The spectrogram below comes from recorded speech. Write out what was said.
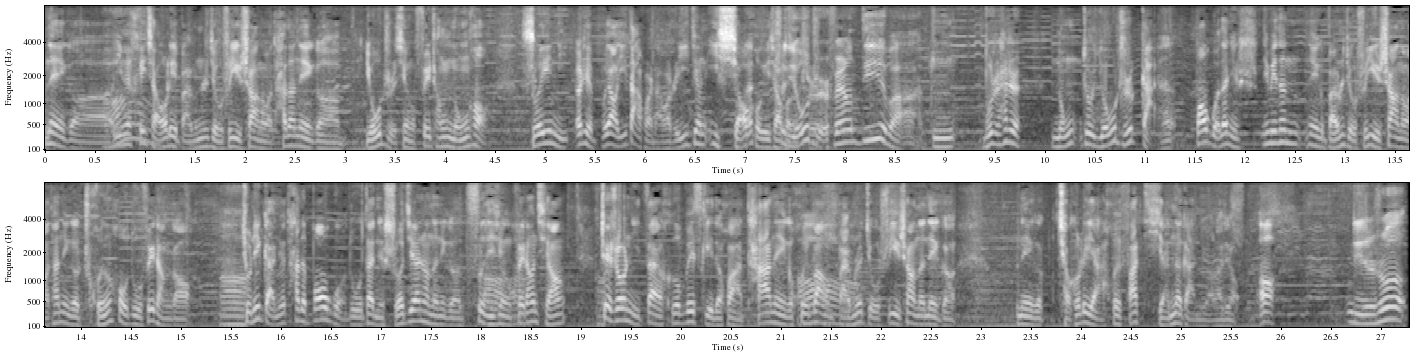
那个，因为黑巧克力百分之九十以上的话，它的那个油脂性非常浓厚，所以你而且不要一大块大块吃，一定一小口一小口吃。油脂非常低吧？嗯，不是，它是浓，就是油脂感包裹在你，因为它那个百分之九十以上的话，它那个醇厚度非常高，啊，就你感觉它的包裹度在你舌尖上的那个刺激性非常强。这时候你再喝 whisky 的话，它那个会让哦百分之九十以上的那个那个巧克力啊，会发甜的感觉了就。哦，你是说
